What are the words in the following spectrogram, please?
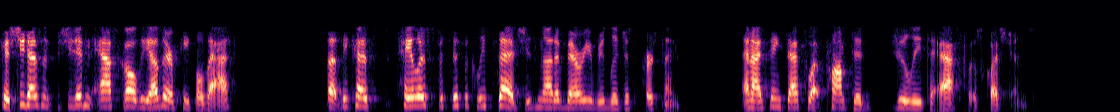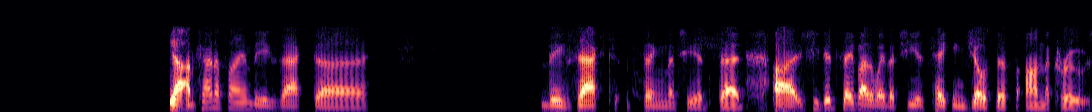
Because she doesn't she didn't ask all the other people that. But because Taylor specifically said she's not a very religious person. And I think that's what prompted Julie to ask those questions. Yeah, I'm trying to find the exact uh the exact thing that she had said. Uh she did say by the way that she is taking Joseph on the cruise.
